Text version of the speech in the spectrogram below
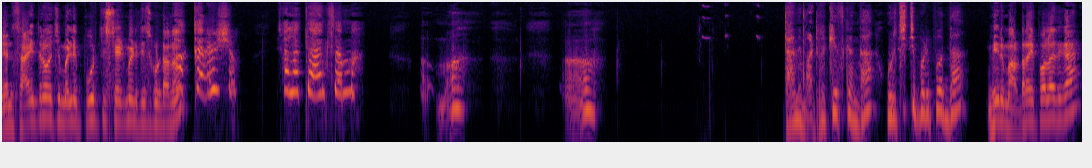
నేను సాయంత్రం వచ్చి మళ్ళీ పూర్తి స్టేట్మెంట్ తీసుకుంటాను. చాలా థ్యాంక్స్ అమ్మా. అమ్మా. ఆ. దాని మర్డర్ కేసు కింద ఉరిచిచ్చి పడిపోద్దా? మీరు మర్డర్ అయిపోలేదుగా?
